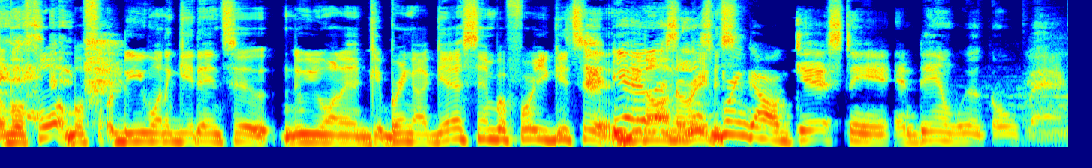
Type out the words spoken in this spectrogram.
before before do you want to get into do you want to bring our guests in before you get to Yeah, get let's, the let's bring our guest in, and then we'll go back.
